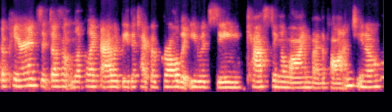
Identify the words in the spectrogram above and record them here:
appearance, it doesn't look like I would be the type of girl that you would see casting a line by the pond, you know?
